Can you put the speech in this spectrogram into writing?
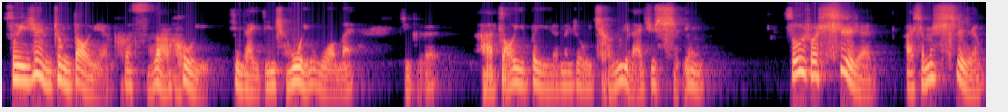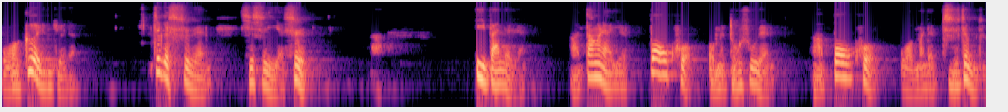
所以任重道远和死而后已，现在已经成为我们这个啊早已被人们认为成语来去使用。所以说世人啊，什么世人？我个人觉得，这个世人其实也是啊一般的人啊，当然也包括我们读书人啊，包括我们的执政者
